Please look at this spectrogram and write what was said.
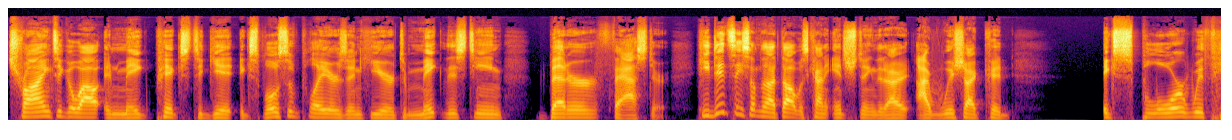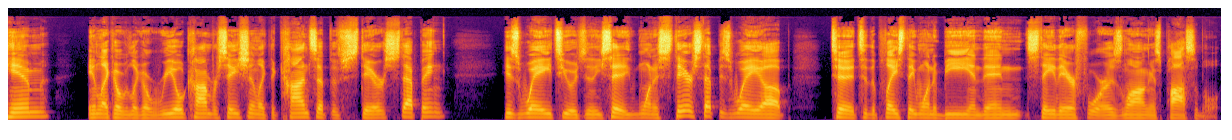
trying to go out and make picks to get explosive players in here to make this team better, faster. He did say something I thought was kind of interesting that I, I wish I could explore with him in like a like a real conversation, like the concept of stair stepping his way to. He said he want to stair step his way up to to the place they want to be and then stay there for as long as possible.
